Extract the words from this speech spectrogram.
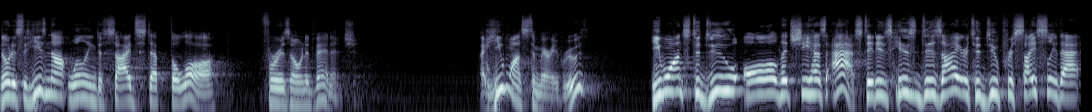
Notice that he's not willing to sidestep the law for his own advantage. Uh, he wants to marry Ruth. He wants to do all that she has asked. It is his desire to do precisely that.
